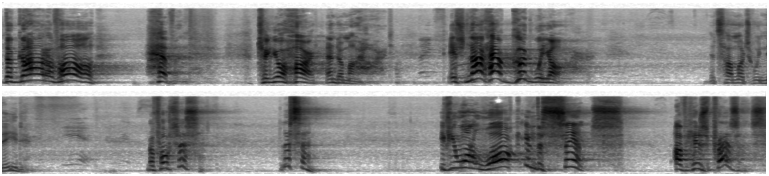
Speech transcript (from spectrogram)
the God of all heaven to your heart and to my heart. It's not how good we are, it's how much we need Him. Now, folks, listen. Listen. If you want to walk in the sense of His presence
